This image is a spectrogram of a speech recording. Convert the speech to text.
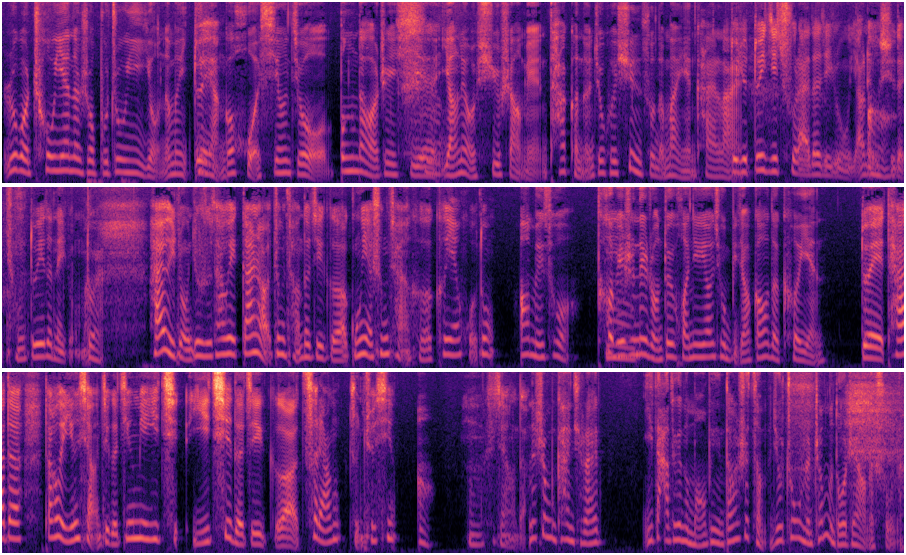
如果抽烟的时候不注意，有那么一两个火星就崩到这些杨柳絮上面，它可能就会迅速的蔓延开来。对，就堆积出来的这种杨柳絮的成堆的那种嘛。对，还有一种就是它会干扰正常的这个工业生产和科研活动。哦，没错，特别是嗯那种对环境要求比较高的科研。对它的，它会影响这个精密仪器仪器的这个测量准确性。嗯嗯，是这样的。那这么看起来，一大堆的毛病，当时怎么就种了这么多这样的树呢？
